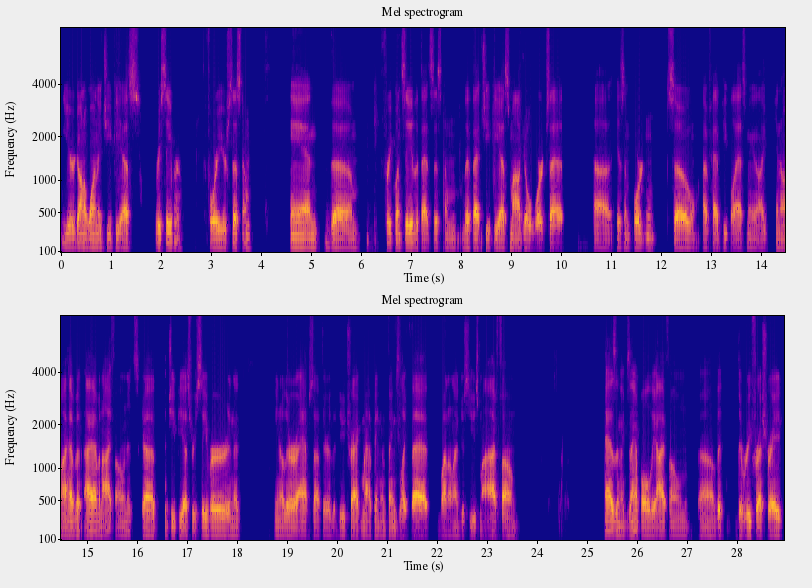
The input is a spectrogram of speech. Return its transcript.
you're going to want a GPS receiver for your system and the frequency that that system that that gps module works at uh, is important. So i've had people ask me like you know i have a i have an iphone. It's got a gps receiver and it you know there are apps out there that do track mapping and things like that. Why don't i just use my iphone? As an example the iphone uh, that the refresh rate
